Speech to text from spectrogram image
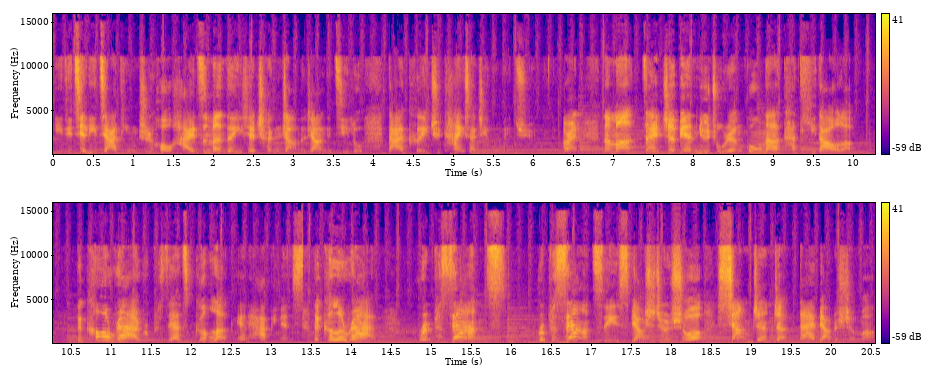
以及建立家庭之后孩子们的一些成长的这样一个记录，大家可以去看一下这部美剧。Alright，那么在这边女主人公呢，她提到了 The color red represents good luck and happiness. The color red represents represents 的意思表示就是说象征着、代表着什么。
